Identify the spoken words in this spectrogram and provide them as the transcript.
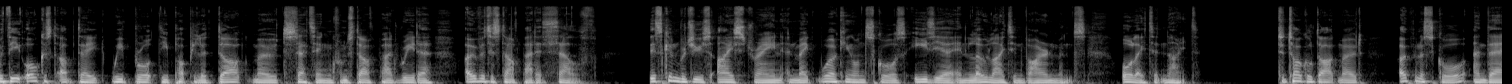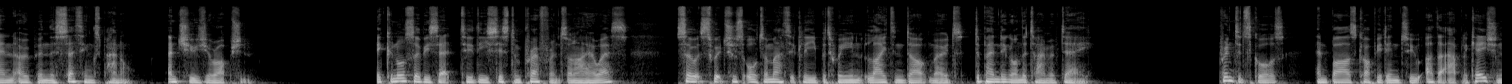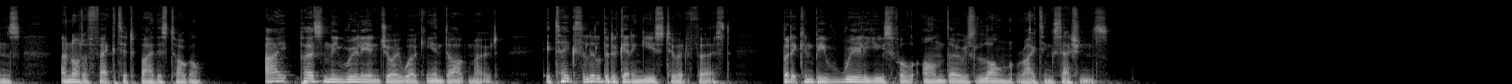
With the August update, we've brought the popular dark mode setting from StaffPad Reader over to StaffPad itself. This can reduce eye strain and make working on scores easier in low light environments or late at night. To toggle dark mode, open a score and then open the settings panel and choose your option. It can also be set to the system preference on iOS, so it switches automatically between light and dark modes depending on the time of day. Printed scores and bars copied into other applications are not affected by this toggle. I personally really enjoy working in dark mode. It takes a little bit of getting used to at first, but it can be really useful on those long writing sessions.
